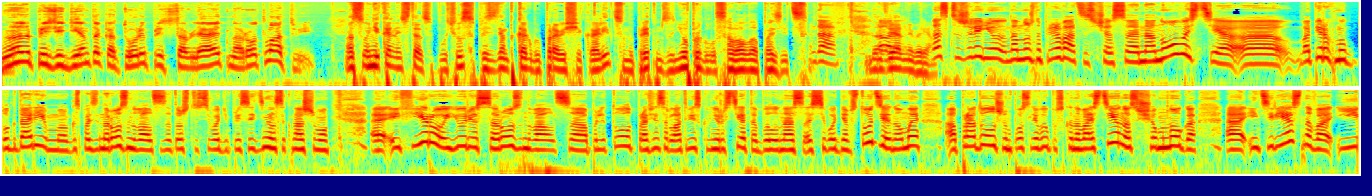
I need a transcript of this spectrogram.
Но надо президента, который представляет народ Латвии. У нас уникальная ситуация. Получился президент как бы правящей коалиции, но при этом за него проголосовала оппозиция. Да. да. Идеальный вариант. У нас, к сожалению, нам нужно прерваться сейчас э, на новости. Э, во-первых, мы благодарим господина Розенвалса за то, что сегодня присоединился к нашему э, эфиру. Юрис Розенвалс, политолог, профессор Латвийского университета, был у нас сегодня в студии, но мы продолжим после выпуска новостей. У нас еще много интересного и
